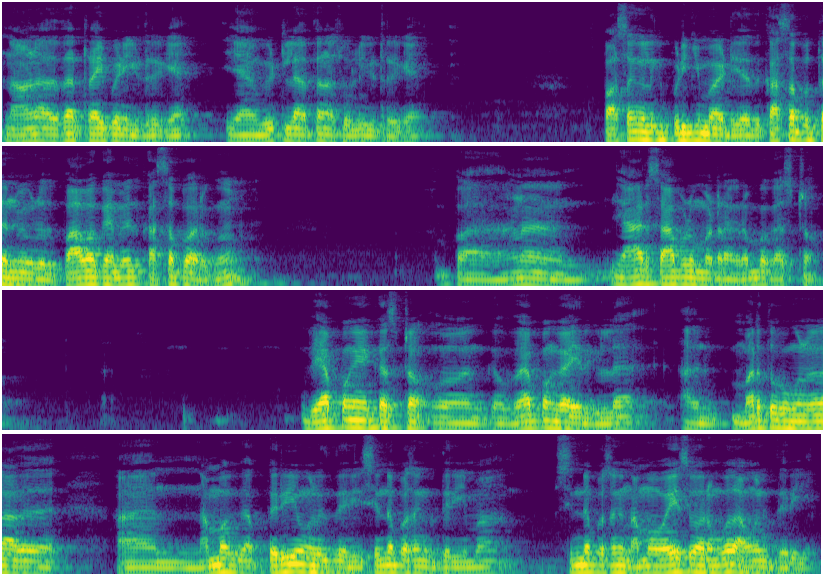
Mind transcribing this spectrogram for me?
நானும் அதை தான் ட்ரை பண்ணிக்கிட்டு இருக்கேன். என் வீட்டில் தான் நான் சொல்லிக்கிட்டு இருக்கேன். பசங்களுக்கு பிடிக்க மாட்டேங்குது. அது கசப்புத்தன்மை உள்ளது. பாவக்காய் மாதிரி கசப்பாக இருக்கும். இப்போ ஆனால் யாரும் சாப்பிட மாட்றாங்க ரொம்ப கஷ்டம். வேப்பங்காய் கஷ்டம். வேப்பங்காய் இருக்குல்ல அது மருத்துவ குணங்கள் அதை நமக்கு பெரியவங்களுக்கு தெரியும் சின்ன பசங்களுக்கு தெரியுமா? சின்ன பசங்க நம்ம வயசு வரும்போது அவங்களுக்கு தெரியும்.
